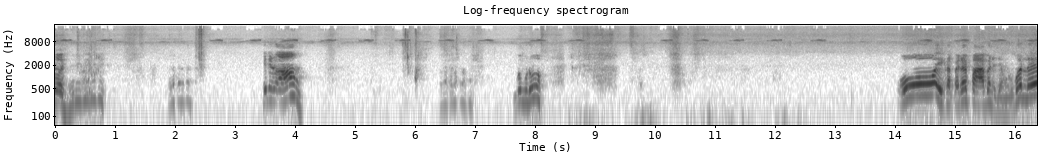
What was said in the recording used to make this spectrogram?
เลยนี่นี่นี่นี่ไปแล้วไปแล้วไปเฮ็ดได้เอาแล้วไปแล้วไปแล้วเบิ่งมาดู โอ้ยขัดไปได้ปลาไปไหนเสียมันก็เบิดเลย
